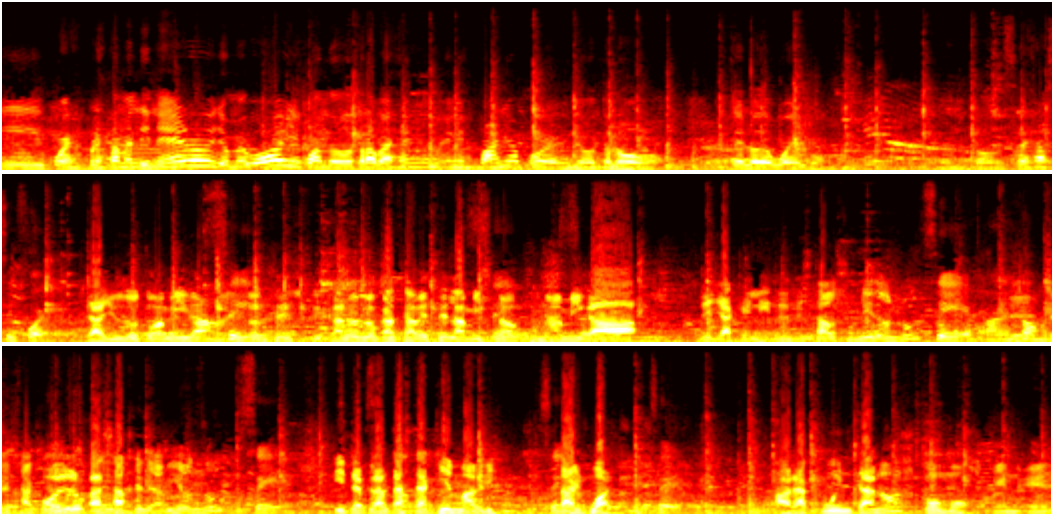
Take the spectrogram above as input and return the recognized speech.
y pues préstame el dinero, yo me voy y cuando trabaje en, en España pues yo te lo, te lo devuelvo. Entonces así fue. Te ayudó tu amiga, Sí. entonces fijaros lo que hace a veces la amistad. Sí. Una amiga de Jacqueline en Estados Unidos, ¿no? Sí, estaba en Te, Estados te Unidos. sacó en el pasaje de avión, ¿no? Sí. Y te plantaste aquí en Madrid, sí. tal cual. Sí. Ahora cuéntanos cómo en, en-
